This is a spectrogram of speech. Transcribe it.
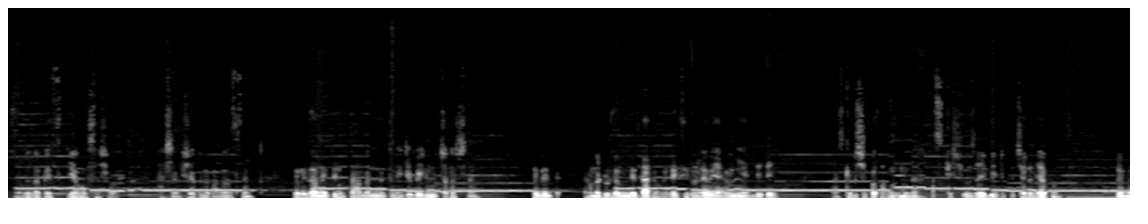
কি অবস্থা সবাই? আশা সকলে ভালো আছেন? তুমি তো অনেকদিন পর আমার নতুন একটা ভিডিও চালাচ্ছিলাম তুমি আমার রুলাম দিয়ে দাঁড়া হয়ে দেখছি রুলামে আমি নিয়ে দিতে আজকে বেশি কথা বলব না আজকে সোজা ভিডিওতে চলে যাব। তবে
